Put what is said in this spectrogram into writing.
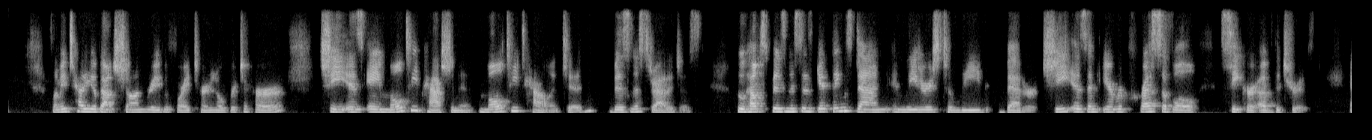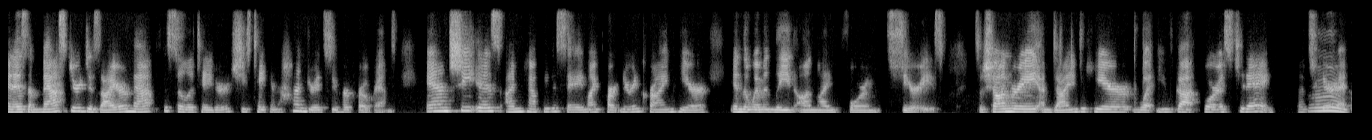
So let me tell you about Sean Marie before I turn it over to her. She is a multi-passionate, multi-talented business strategist who helps businesses get things done and leaders to lead better. She is an irrepressible seeker of the truth. And as a master desire map facilitator, she's taken hundreds through her programs. And she is, I'm happy to say, my partner in crime here in the Women Lead Online Forum series. So Sean Marie, I'm dying to hear what you've got for us today. Let's hear mm. it.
